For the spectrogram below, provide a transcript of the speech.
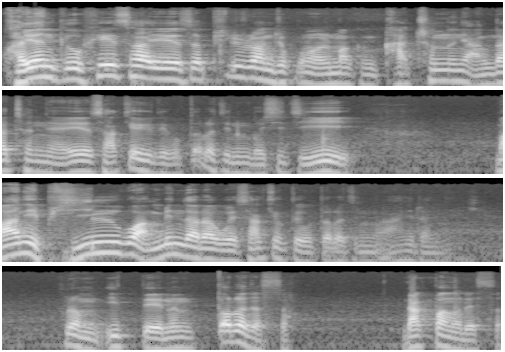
과연 그 회사에서 필요로 한 조건을 얼만큼 갖췄느냐 안 갖췄냐에 의해서 합격이 되고 떨어지는 것이지 많이 빌고 안 빈다라고 해서 합격되고 떨어지는 건 아니란 얘기예요. 그럼 이때는 떨어졌어. 낙방을 했어.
